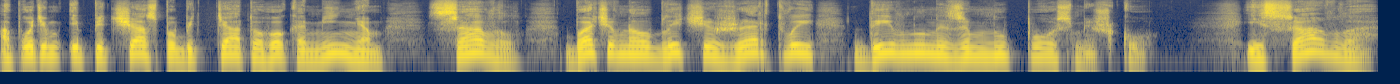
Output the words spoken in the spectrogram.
а потім і під час побиття того камінням, Савел бачив на обличчі жертви дивну неземну посмішку. І Савла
